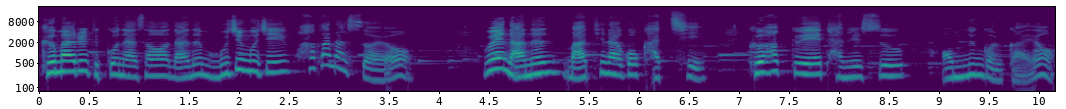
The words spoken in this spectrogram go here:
그 말을 듣고 나서 나는 무지무지 화가 났어요. 왜 나는 마틴하고 같이 그 학교에 다닐 수 없는 걸까요?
